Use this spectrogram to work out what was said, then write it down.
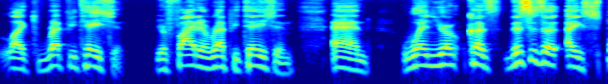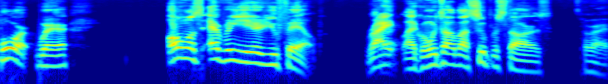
like reputation. You're fighting reputation, and when you're because this is a, a sport where almost every year you failed, right? Right. Like when we talk about superstars, right,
